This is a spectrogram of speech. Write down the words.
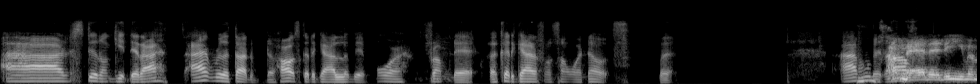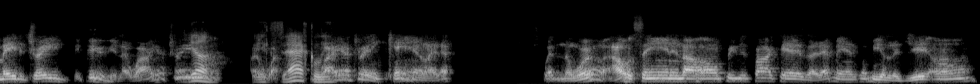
I still don't get that. I I really thought the, the Hawks could have got a little bit more from that. I could have got it from someone else, but I've been, I'm I've- mad that he even made a trade. Period. Like, why are y'all trading? Yeah, Like, why- exactly. Why, y'all trading Cam? Like that's what in the world? I was saying in our um, previous podcast, like that man's gonna be a legit um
